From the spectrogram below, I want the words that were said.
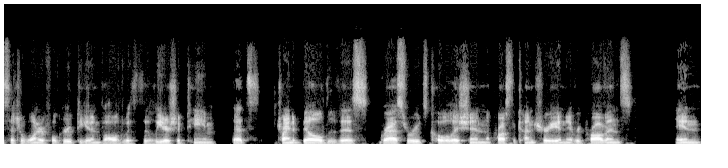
such a wonderful group to get involved with the leadership team that's trying to build this grassroots coalition across the country in every province in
